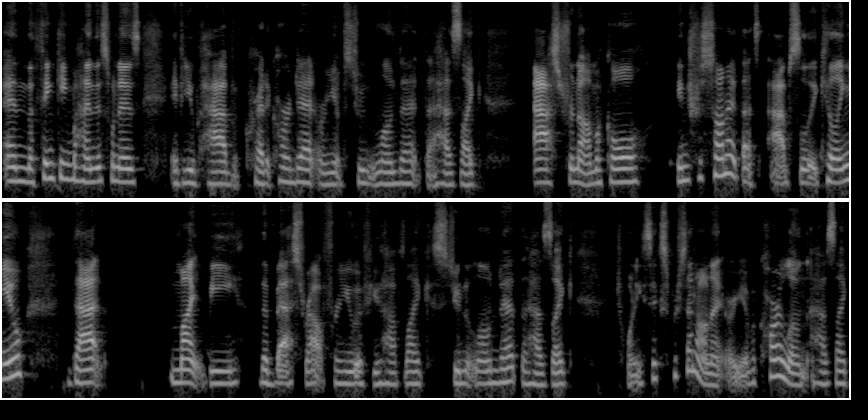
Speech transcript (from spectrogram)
And the thinking behind this one is if you have credit card debt or you have student loan debt that has like astronomical interest on it, that's absolutely killing you. That might be the best route for you if you have like student loan debt that has like 26% on it or you have a car loan that has like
